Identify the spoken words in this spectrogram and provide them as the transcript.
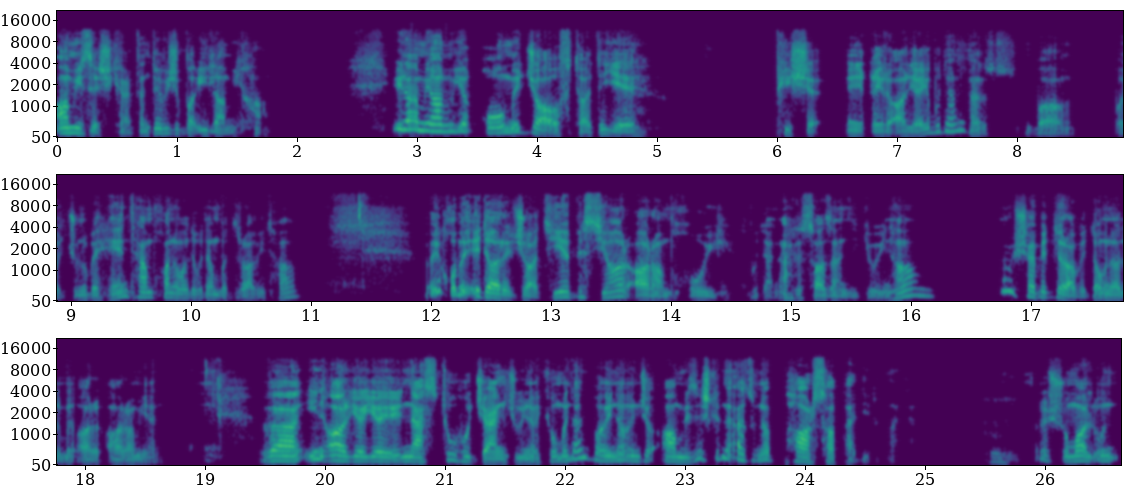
آمیزش کردن به با ایلامی ها ایلامی ها یه قوم جا افتاده پیش یعنی غیر آریایی بودن از با با جنوب هند هم خانواده بودن با دراوید ها و یه قوم اداره جاتی بسیار آرام خوی بودن اهل سازندگی و اینها. همین شبیه دراوید ها اونا آرامی و این آریایی نستوه و جنگجو اینا که اومدن با اینا اینجا آمیزش کردن از اونا پارس ها پدید اومدن. شمال اون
